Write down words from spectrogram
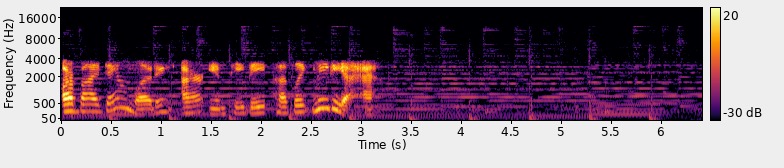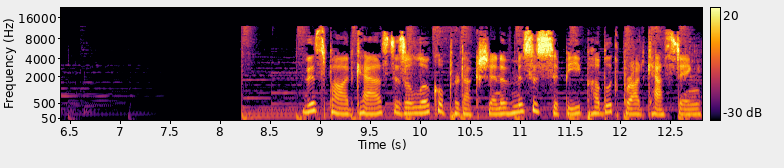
or by downloading our MPB Public Media app. This podcast is a local production of Mississippi Public Broadcasting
